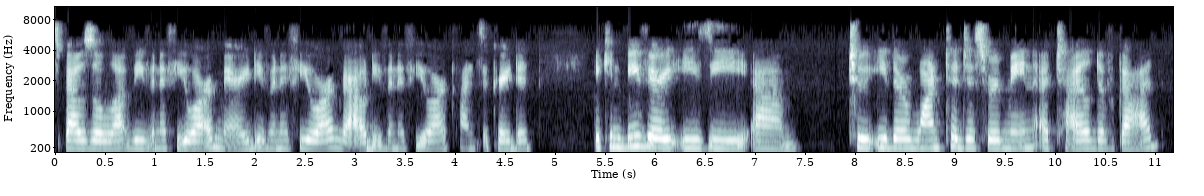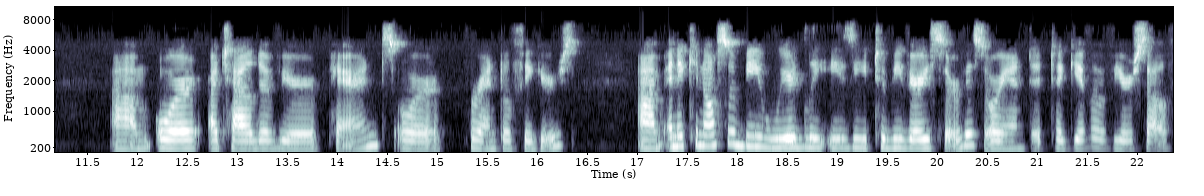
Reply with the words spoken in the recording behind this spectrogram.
spousal love, even if you are married, even if you are vowed, even if you are consecrated. It can be very easy um, to either want to just remain a child of God um, or a child of your parents or parental figures. Um, and it can also be weirdly easy to be very service oriented, to give of yourself.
